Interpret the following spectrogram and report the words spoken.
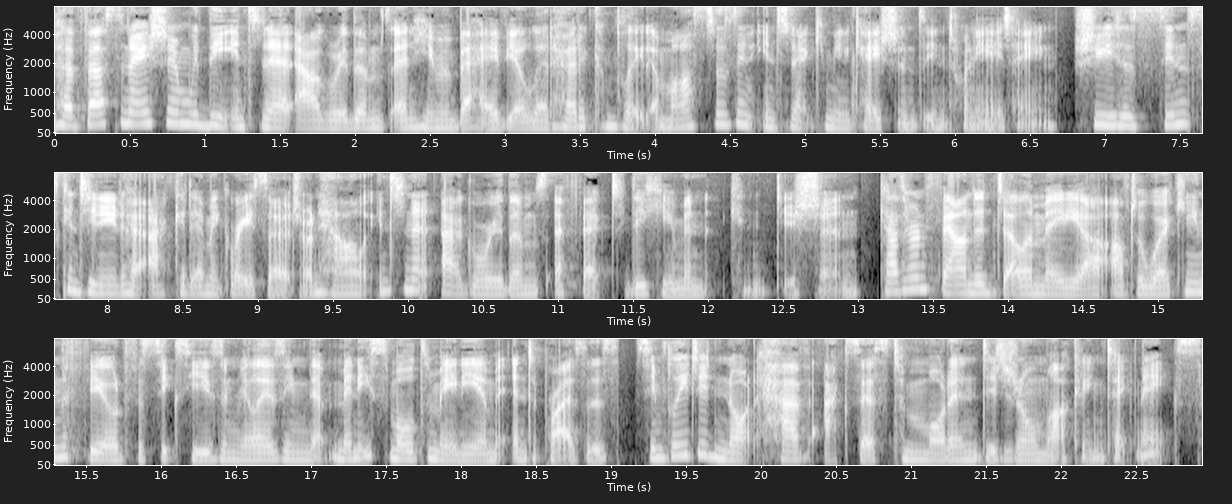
Her fascination with the internet algorithms and human behavior led her to complete a master's in internet communications in 2018. She has since continued her academic research on how internet algorithms affect the human condition. Kathryn founded Dellar Media after working in the field for six years and realizing that many small to medium enterprises simply did not have access to modern digital marketing techniques.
